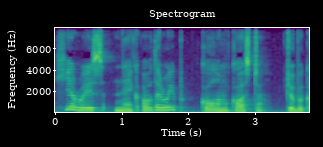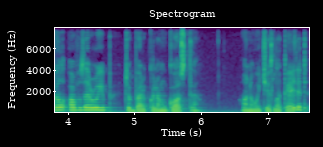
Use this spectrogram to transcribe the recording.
Here is neck of the rib, collum costa, tubercle of the rib, tuberculum costa on which is located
